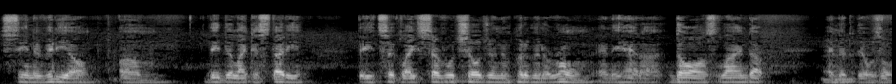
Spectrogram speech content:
seeing a video. Um, they did like a study. They took like several children and put them in a room, and they had uh, dolls lined up, and th- there was a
